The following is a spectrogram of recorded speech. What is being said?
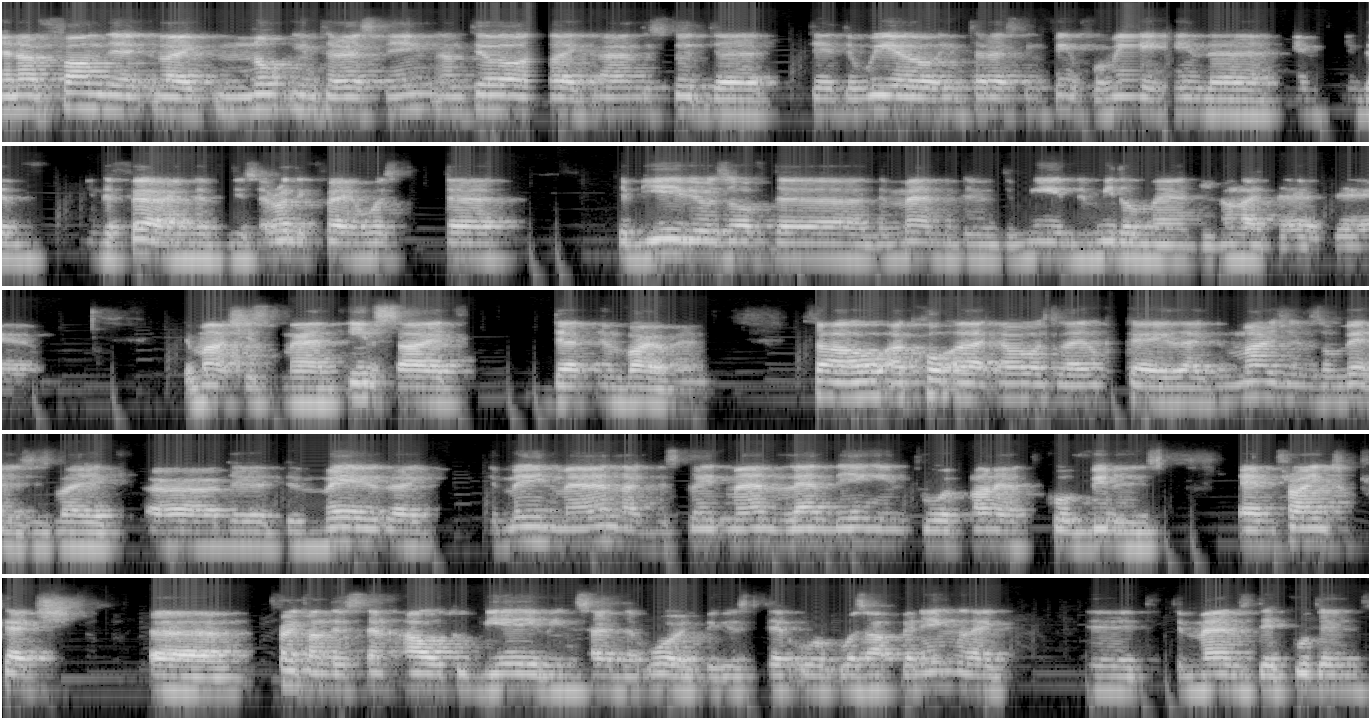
And I found it like not interesting until like I understood the, the, the real interesting thing for me in the in, in the in the fair and this erotic fair was the the behaviors of the the men, the the, the middleman, you know, like the the the machist man inside that environment. So I, call, I was like, okay, like the Martians on Venice is like uh, the the main like the main man, like the straight man, landing into a planet called Venus and trying to catch, uh, trying to understand how to behave inside the world because that was happening. Like the the men, they couldn't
